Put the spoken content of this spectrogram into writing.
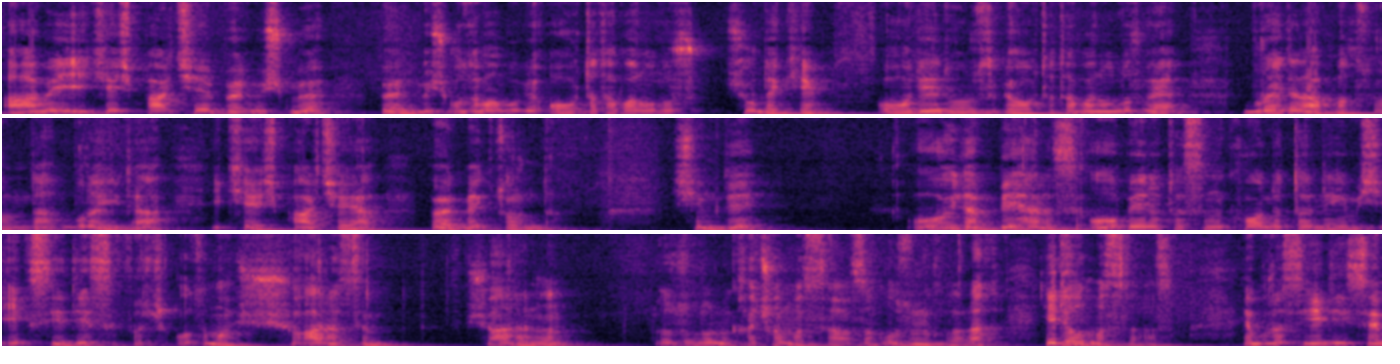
AB'yi iki eş parçaya bölmüş mü? Bölmüş. O zaman bu bir orta taban olur. Şuradaki OD doğrusu bir orta taban olur ve burayı da ne yapmak zorunda? Burayı da iki eş parçaya bölmek zorunda. Şimdi o ile B arası OB noktasının koordinatları neymiş? Eksi 7, 0. O zaman şu arasın, şu aranın uzunluğunun kaç olması lazım? Uzunluk olarak 7 olması lazım. E burası 7 ise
